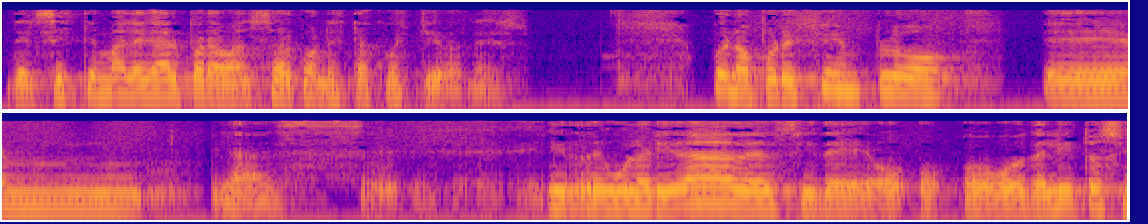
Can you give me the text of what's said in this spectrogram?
del sistema legal para avanzar con estas cuestiones. Bueno, por ejemplo, Em, las eh, irregularidades y de, o, delitos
